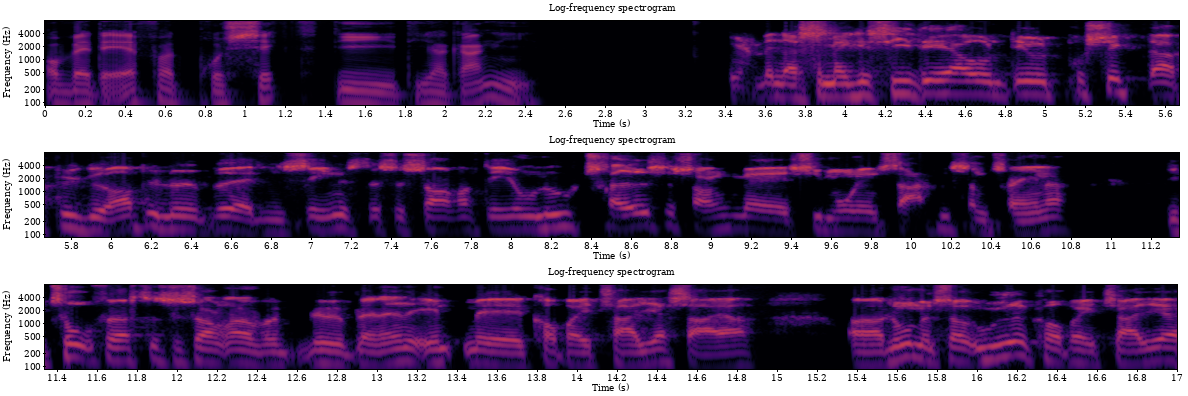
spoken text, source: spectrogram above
og hvad det er for et projekt, de, de har gang i? Ja, men altså man kan sige, det er, jo, det er jo et projekt, der er bygget op i løbet af de seneste sæsoner. Det er jo nu tredje sæson med Simone Inzaghi som træner. De to første sæsoner blev blandt andet endt med Coppa Italia sejre. Og nu er man så ude af Coppa Italia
